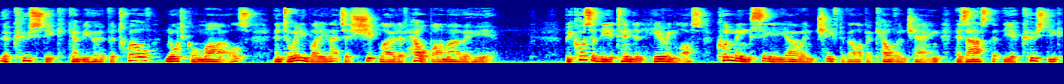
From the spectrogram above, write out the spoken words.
acoustic can be heard for 12 nautical miles, and to anybody that's a shipload of help I'm over here. Because of the attendant hearing loss, Kunming CEO and chief developer Kelvin Chang has asked that the acoustic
